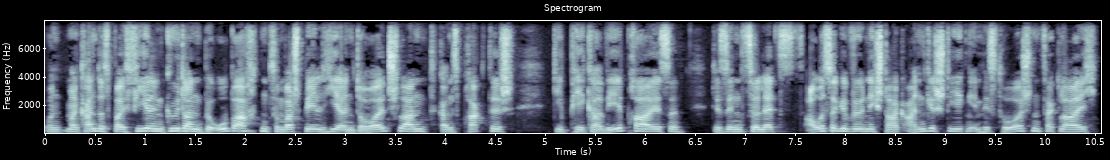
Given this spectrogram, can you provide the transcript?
Und man kann das bei vielen Gütern beobachten, zum Beispiel hier in Deutschland ganz praktisch die Pkw-Preise. Die sind zuletzt außergewöhnlich stark angestiegen im historischen Vergleich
